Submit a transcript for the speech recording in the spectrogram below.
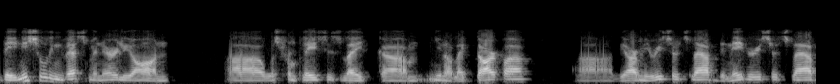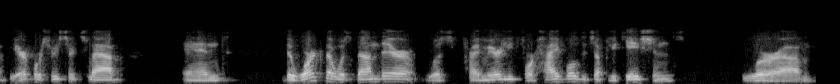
the initial investment early on uh, was from places like um, you know like DARPA, uh, the Army Research Lab, the Navy Research Lab, the Air Force Research Lab, and the work that was done there was primarily for high voltage applications, where um,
